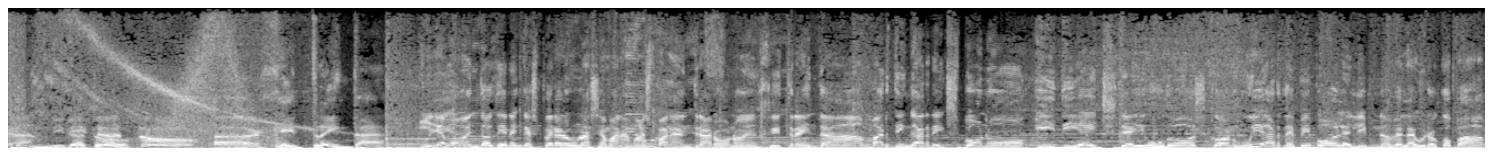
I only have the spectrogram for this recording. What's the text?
Candidato a Hit 30. Y de momento tienen que esperar una semana más para entrar o no en Hit 30. Martin Garrix, Bono y DH de U2 con We Are the People, el himno de la Eurocopa.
